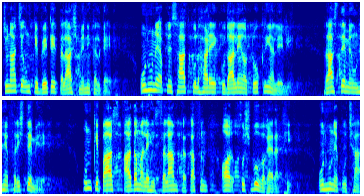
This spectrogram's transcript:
چنانچہ ان کے بیٹے تلاش میں نکل گئے۔ انہوں نے اپنے ساتھ کلاڑے کدالیں اور ٹوکریاں لے لی راستے میں انہیں فرشتے ملے۔ ان کے پاس آدم علیہ السلام کا کفن اور خوشبو وغیرہ تھی۔ انہوں نے پوچھا،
